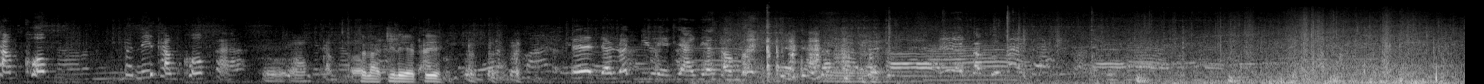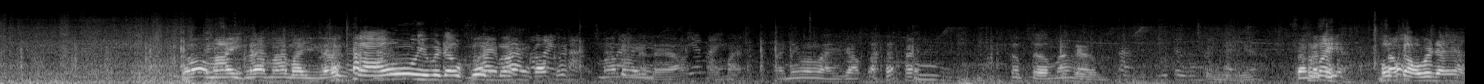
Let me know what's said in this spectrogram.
ทำครบวันนี้ทำครบค่ะเออเอาทำครบสละกิเลสดิเออเดี๋ยวลดกิเลสอย่างเดียวต่อไปเออขอบคุณมากค่ะ มาอีกแล้วมาใหม่อีกแล้วของเก่ายังไม่ได้เอาขึ้นไม่มาไม่เขาขึ้นมาใหม่แล้วของใหม่อันนี้มาใหม่ครับเพิ่มเติมบ้างเติมตรงไหนอะสังทำกะไมสีของเก่าไปไหนอะ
